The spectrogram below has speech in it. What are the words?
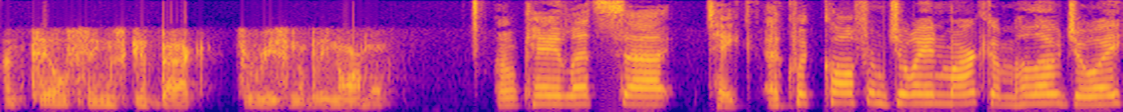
until things get back to reasonably normal. okay, let's uh, take a quick call from Joy and Markham. Hello, Joy.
